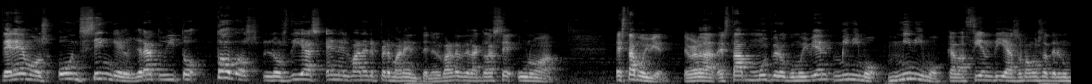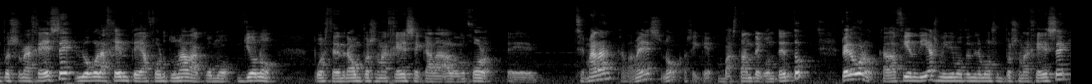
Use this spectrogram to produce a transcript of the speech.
Tenemos un single gratuito todos los días en el banner permanente, en el banner de la clase 1A. Está muy bien, de verdad, está muy pero que muy bien Mínimo, mínimo, cada 100 días vamos a tener un personaje ese Luego la gente afortunada como yo no pues tendrá un personaje ese cada, a lo mejor, eh, semana, cada mes, ¿no? Así que bastante contento. Pero bueno, cada 100 días mínimo tendremos un personaje ese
